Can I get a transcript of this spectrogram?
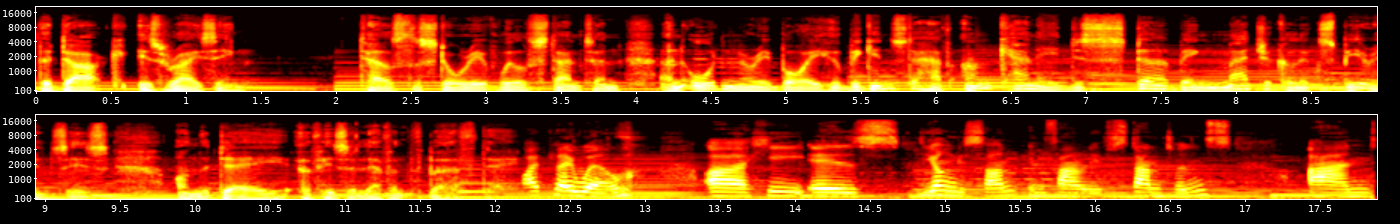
The Dark is Rising tells the story of Will Stanton, an ordinary boy who begins to have uncanny, disturbing, magical experiences on the day of his 11th birthday. I play Will. Uh, he is the youngest son in the family of Stantons and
